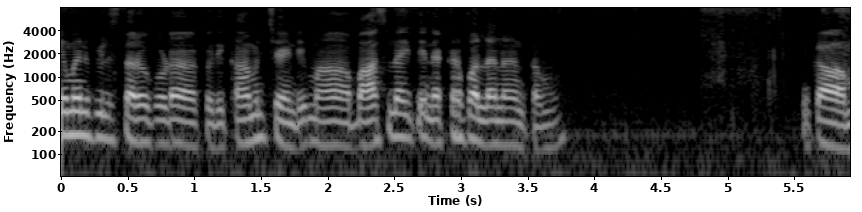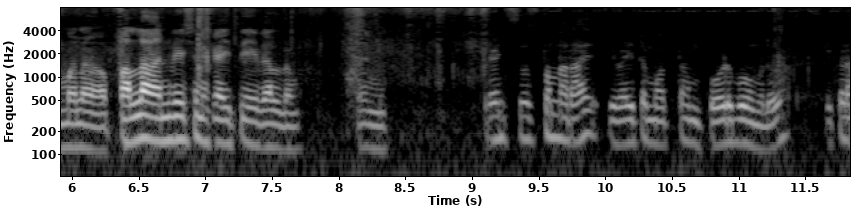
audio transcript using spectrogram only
ఏమని పిలుస్తారో కూడా కొద్దిగా కామెంట్ చేయండి. మా భాషలో అయితే నెక్కర పళ్ళు అని అంటాము. ఇక మన పళ్ళ అన్వేషణకి అయితే వెళ్దాం. ఫ్రెండ్స్ చూస్తున్నారా? ఇవైతే మొత్తం పోడు భూములు. ఇక్కడ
